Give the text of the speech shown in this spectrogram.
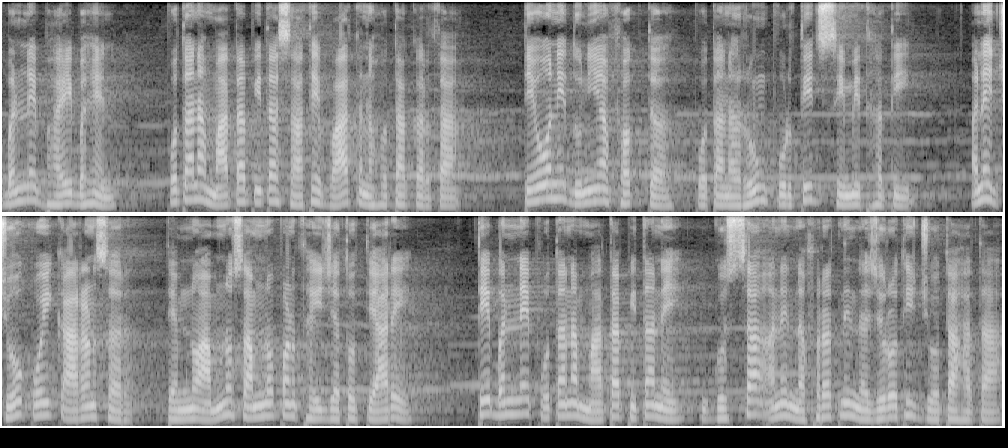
બંને ભાઈ બહેન પોતાના માતા પિતા સાથે વાત નહોતા કરતા. તેઓની દુનિયા ફક્ત પોતાના રૂમ પૂરતી જ સીમિત હતી અને જો કોઈ કારણસર તેમનો આમનો સામનો પણ થઈ જતો ત્યારે તે બંને પોતાના માતા પિતાને ગુસ્સા અને નફરતની નજરોથી જોતા હતા.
